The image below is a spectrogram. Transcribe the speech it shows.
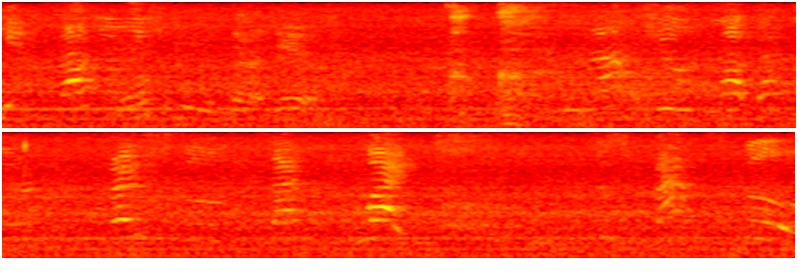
Keep back in the Not choose not back there. There's school back right. Just back school.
